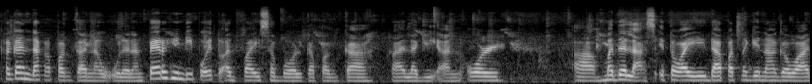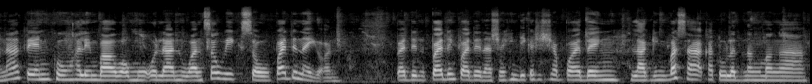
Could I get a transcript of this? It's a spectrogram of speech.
kaganda kapag ka nauulanan. Pero hindi po ito advisable kapag ka palagian or ah, madalas. Ito ay dapat na ginagawa natin kung halimbawa umuulan once a week. So, pwede na yon Pwede, pwedeng pwede na siya. Hindi kasi siya pwedeng laging basa katulad ng mga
